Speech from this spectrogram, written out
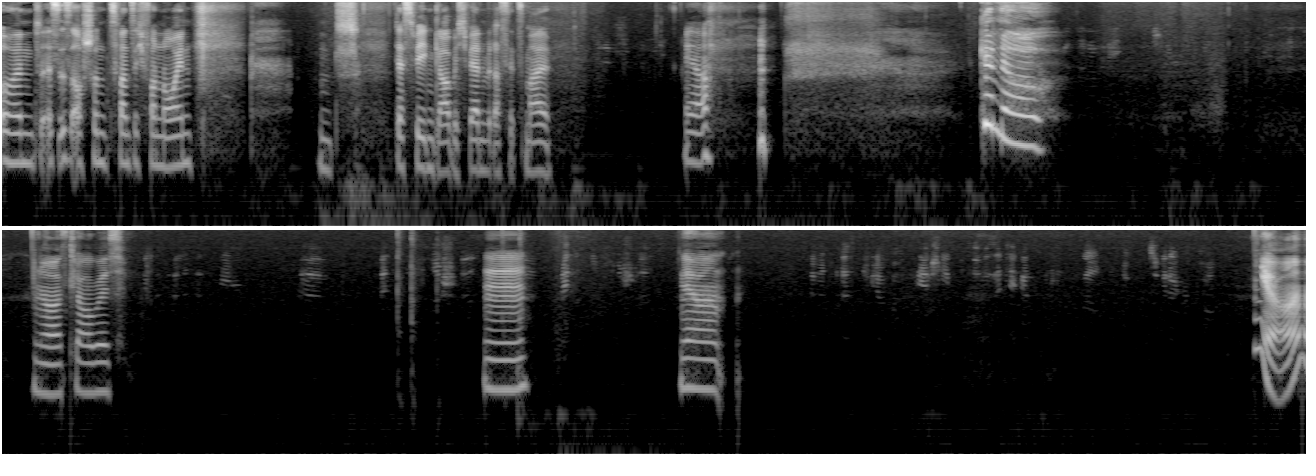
und es ist auch schon 20 von 9. Und deswegen glaube ich, werden wir das jetzt mal. Ja. genau. Ja, das glaube ich. Hm. Ja. Ja.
